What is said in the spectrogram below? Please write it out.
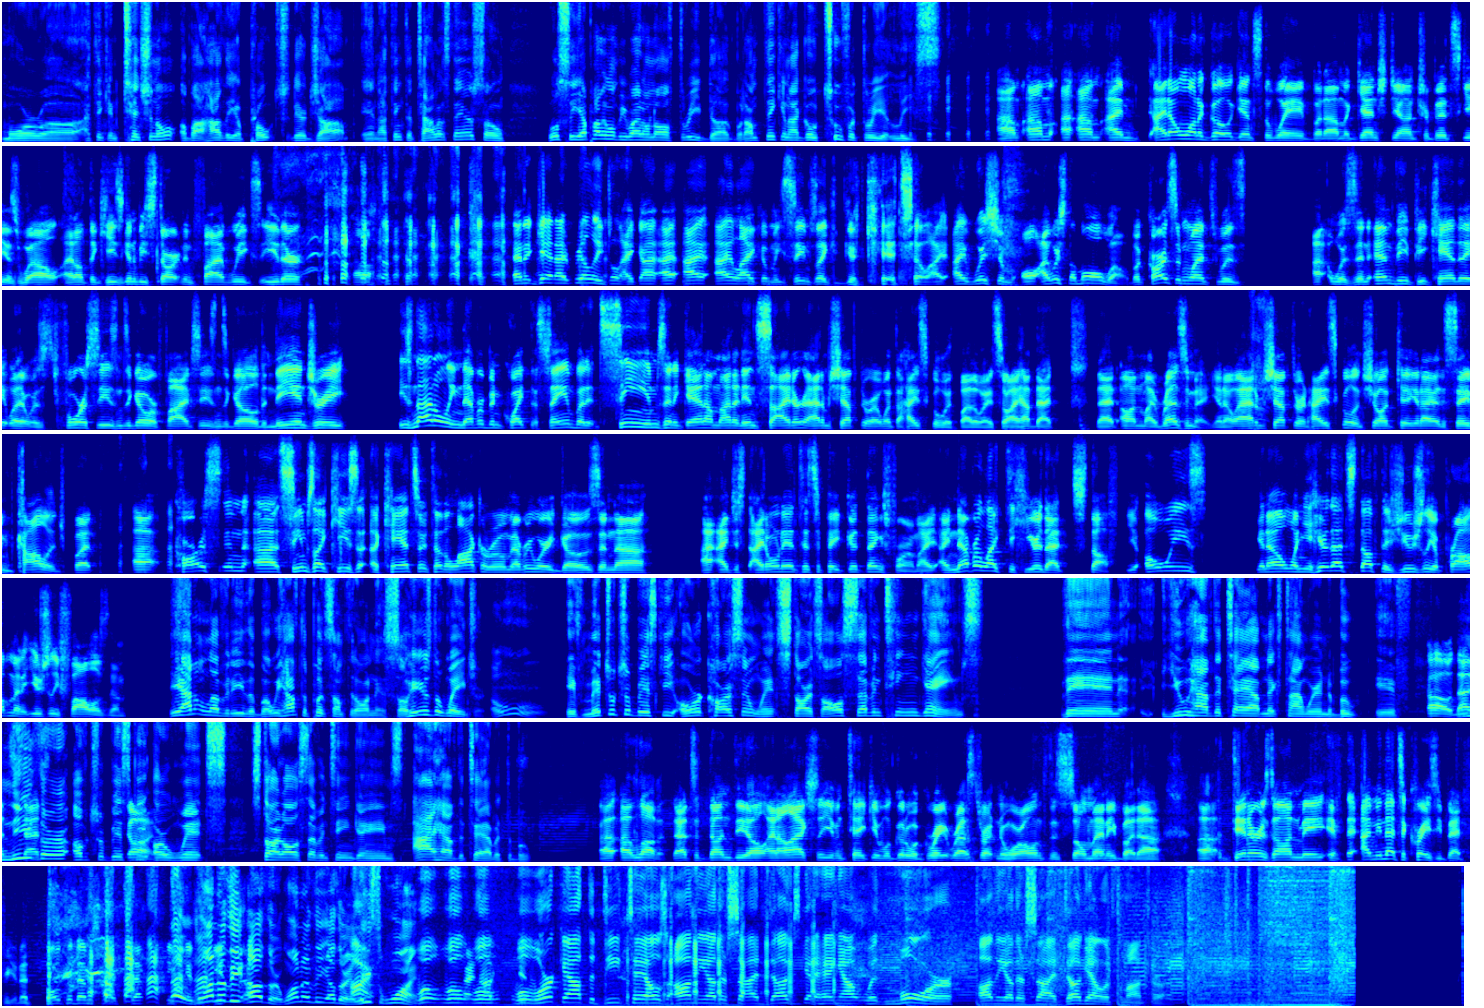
more, uh, I think, intentional about how they approach their job. And I think the talent's there. So we'll see. I probably won't be right on all three, Doug, but I'm thinking I go two for three at least. I'm I'm I'm I'm I don't want to go against the wave, but I'm against John Trubisky as well. I don't think he's going to be starting in five weeks either. Uh, and again, I really like I, I I like him. He seems like a good kid, so I I wish him all I wish them all well. But Carson Wentz was uh, was an MVP candidate, whether it was four seasons ago or five seasons ago. The knee injury. He's not only never been quite the same, but it seems, and again, I'm not an insider. Adam Schefter, I went to high school with, by the way, so I have that that on my resume. You know, Adam Schefter in high school, and Sean King and I are the same college. But uh, Carson uh, seems like he's a cancer to the locker room everywhere he goes, and uh, I, I just I don't anticipate good things for him. I, I never like to hear that stuff. You always, you know, when you hear that stuff, there's usually a problem, and it usually follows them. Yeah, I don't love it either, but we have to put something on this. So here's the wager. Ooh. If Mitchell Trubisky or Carson Wentz starts all 17 games, then you have the tab next time we're in the boot. If oh, that's, neither that's of Trubisky done. or Wentz start all 17 games, I have the tab at the boot. I, I love it. That's a done deal, and I'll actually even take you. We'll go to a great restaurant in New Orleans. There's so many, but uh, uh, dinner is on me. If they, I mean, that's a crazy bet for you. That both of them start No, one or the each. other. One or the other. At All right. least one. We'll we'll we'll, we'll work out the details on the other side. Doug's gonna hang out with more on the other side. Doug Ellin from Entourage.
